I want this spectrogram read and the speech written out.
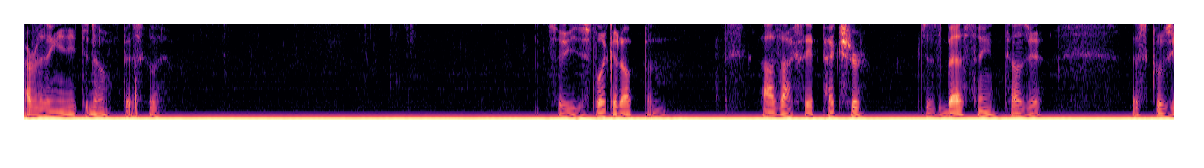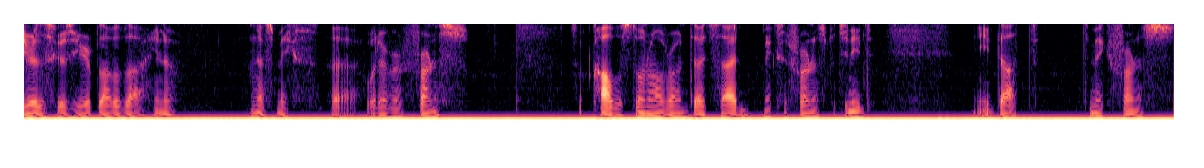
everything you need to know basically. So you just look it up and that's actually a picture which is the best thing. It tells you this goes here, this goes here, blah blah blah, you know. And this makes uh, whatever furnace. So cobblestone all around the outside makes a furnace, but you need you need that to make a furnace.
